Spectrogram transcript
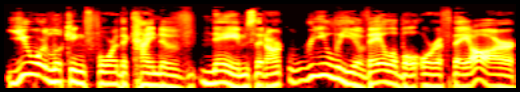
You are looking for the kind of names that aren't really available, or if they are,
